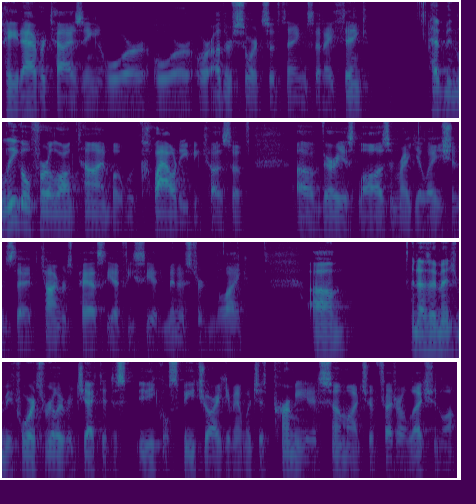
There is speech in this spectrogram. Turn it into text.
paid advertising or, or, or other sorts of things that I think have been legal for a long time but were cloudy because of uh, various laws and regulations that Congress passed, the FEC administered, and the like. Um, and as I mentioned before, it's really rejected the equal speech argument, which has permeated so much of federal election law.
